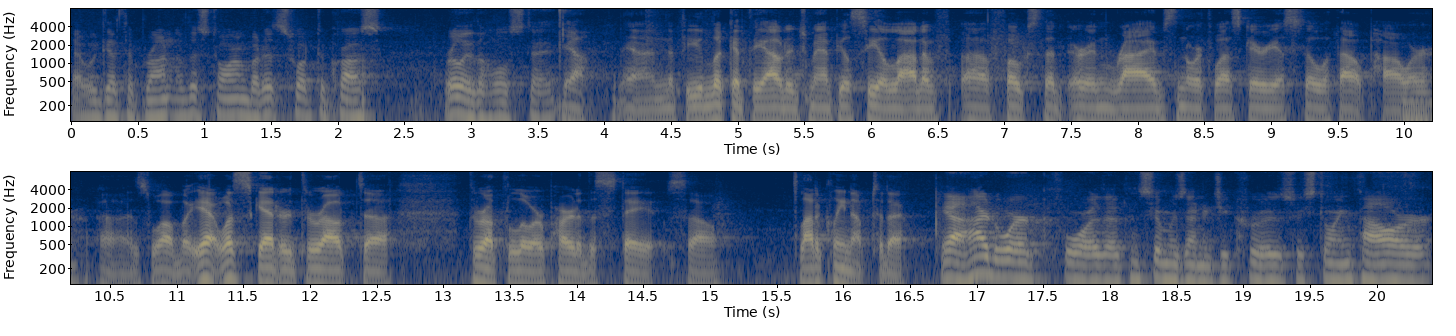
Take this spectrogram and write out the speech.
that would get the brunt of the storm, but it swept across really the whole state. Yeah, yeah, and if you look at the outage map, you'll see a lot of uh, folks that are in Rives, northwest area, still without power uh, as well. But yeah, it was scattered throughout uh, throughout the lower part of the state. So a lot of cleanup today. Yeah, hard work for the Consumers Energy crews restoring power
